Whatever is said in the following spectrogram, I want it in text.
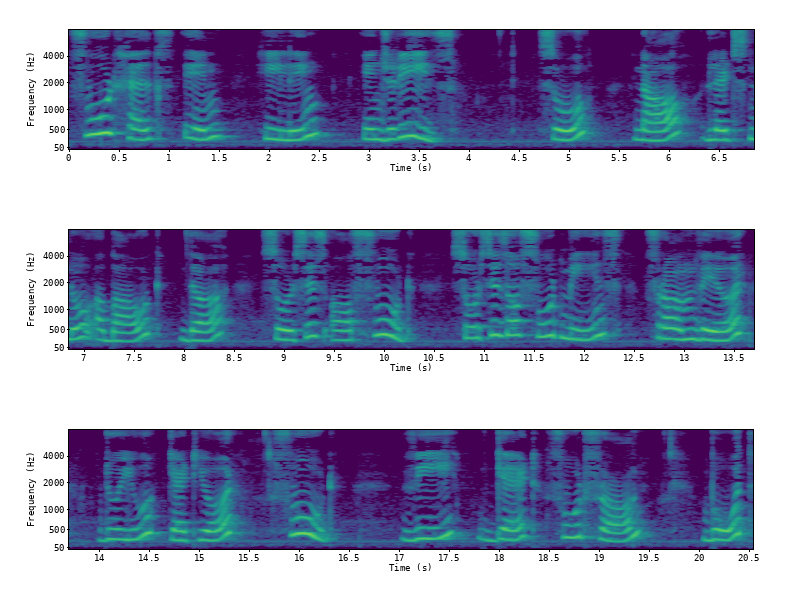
food helps in healing injuries. So now let's know about the sources of food. Sources of food means from where do you get your food? We get food from both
